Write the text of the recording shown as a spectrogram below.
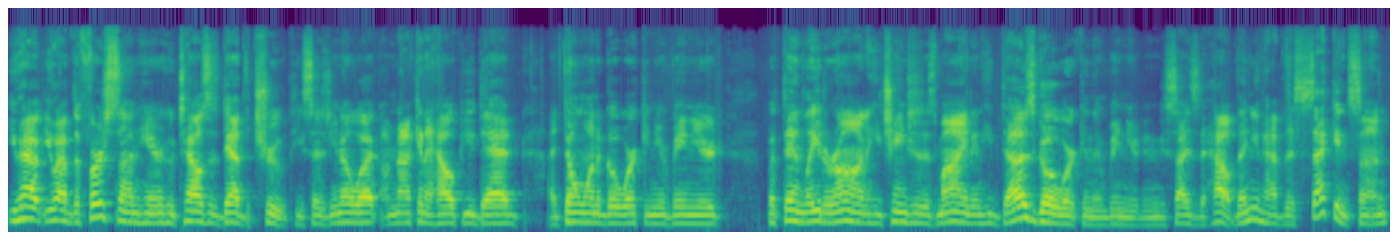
you have you have the first son here who tells his dad the truth. He says, "You know what? I'm not going to help you, dad. I don't want to go work in your vineyard." But then later on, he changes his mind and he does go work in the vineyard and he decides to help. Then you have this second son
